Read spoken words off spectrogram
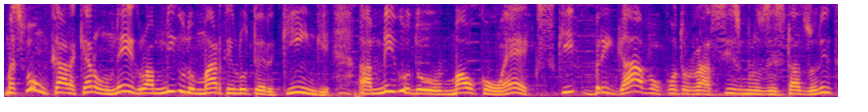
Mas foi um cara que era um negro, amigo do Martin Luther King, amigo do Malcolm X, que brigavam contra o racismo nos Estados Unidos.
